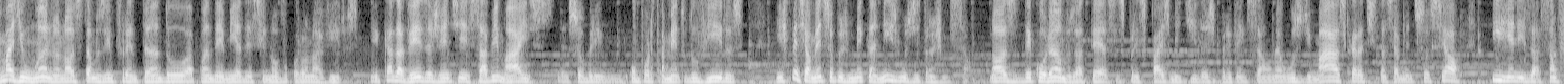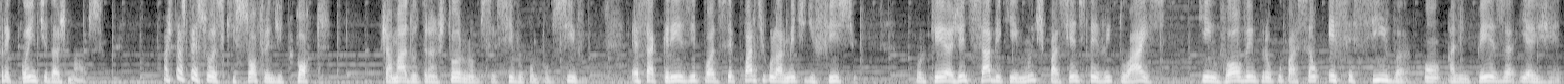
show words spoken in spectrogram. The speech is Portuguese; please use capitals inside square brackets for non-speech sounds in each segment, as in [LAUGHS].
Há mais de um ano nós estamos enfrentando a pandemia desse novo coronavírus. E cada vez a gente sabe mais eh, sobre o comportamento do vírus, especialmente sobre os mecanismos de transmissão. Nós decoramos até essas principais medidas de prevenção, né? o uso de máscara, distanciamento social, higienização frequente das mãos. Mas para as pessoas que sofrem de toque, chamado transtorno obsessivo compulsivo, essa crise pode ser particularmente difícil, porque a gente sabe que muitos pacientes têm rituais que envolvem preocupação excessiva com a limpeza e a higiene.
